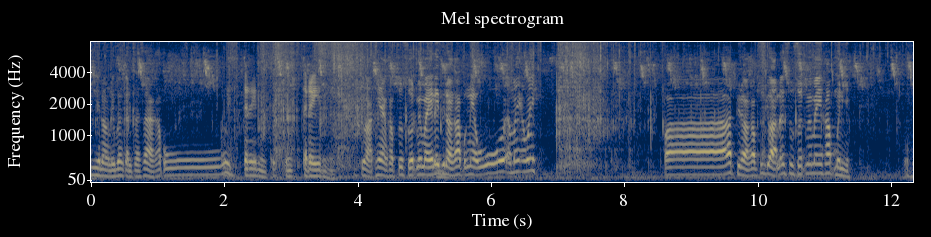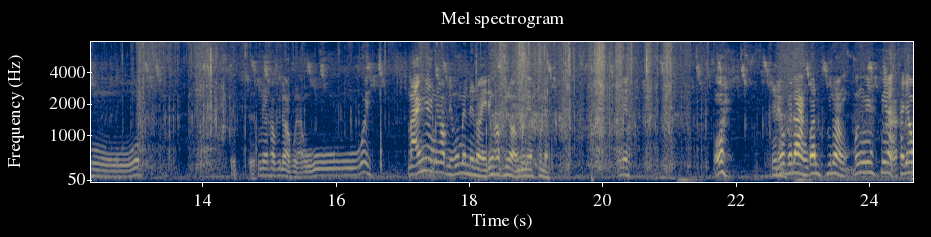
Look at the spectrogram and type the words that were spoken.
พี่น้องได้เบิ่งกันซ่าๆครับโอ้ยเตรนก็เป็นเตรนยอดแห้งครับสดๆใหม่ๆเลยพี่น้องครับเบิ่งเนี่ยโอ้ยเอาไหมเอาไหมป๊าดพี่น้องครับสุดยอดเลยสดๆใหม่ๆครับมื้อนี้โอ้โหสุดเนี่ยครับพี่น้องคุณนะโอ้ยหลายแห้งนะครับนี่ว่าแม่นหน่อยๆเด้อครับพี่น้องมือเนี่ยคุณเนี่ยเนี่ยโอ้ยๆเดี๋ยวไปล้างก่อนพี่น้องเบิ่งเนี่ยเนี่ยเขย่า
